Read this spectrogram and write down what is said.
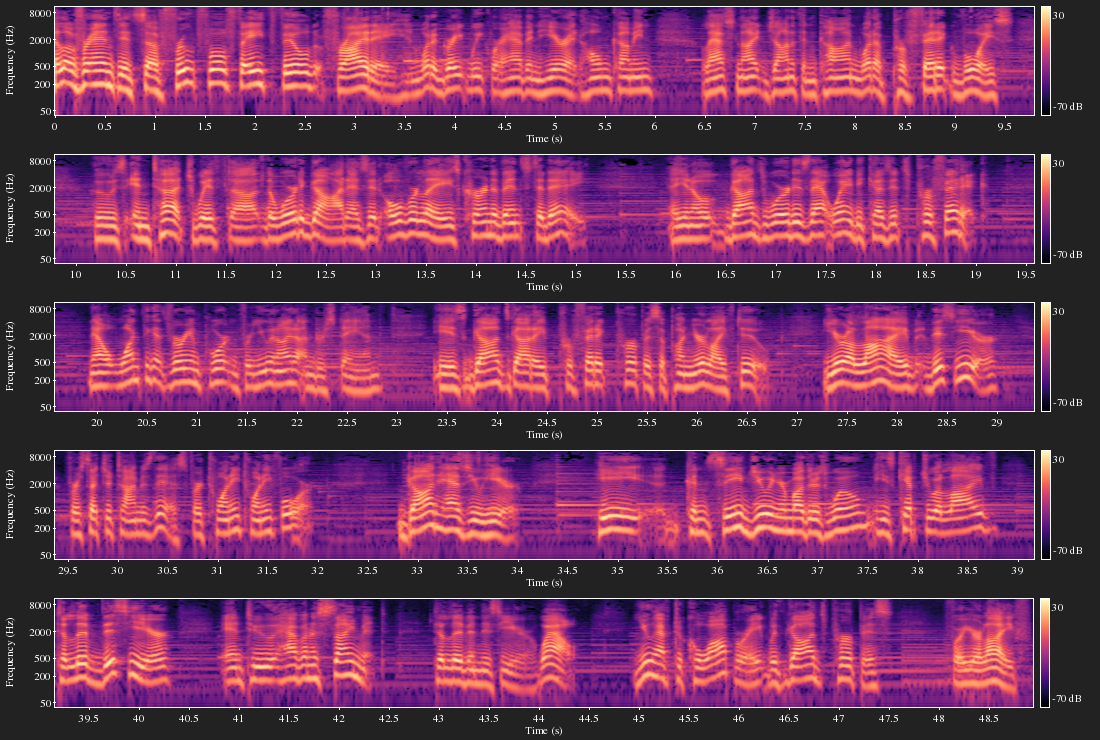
Hello, friends. It's a fruitful, faith filled Friday, and what a great week we're having here at Homecoming. Last night, Jonathan Cahn, what a prophetic voice who's in touch with uh, the Word of God as it overlays current events today. Uh, you know, God's Word is that way because it's prophetic. Now, one thing that's very important for you and I to understand is God's got a prophetic purpose upon your life too. You're alive this year for such a time as this, for 2024. God has you here. He conceived you in your mother's womb. He's kept you alive to live this year and to have an assignment to live in this year. Wow. You have to cooperate with God's purpose for your life.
